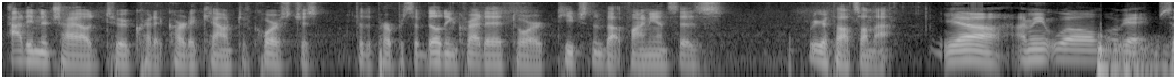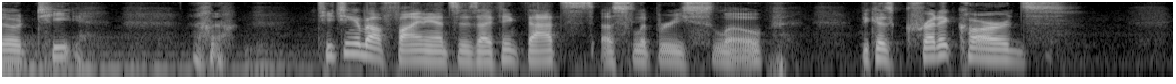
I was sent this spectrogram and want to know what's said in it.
adding a child to a credit card account? Of course, just for the purpose of building credit or teach them about finances. What are your thoughts on that? Yeah, I mean, well, okay. So te- teaching about finances, I think that's a slippery slope because credit cards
